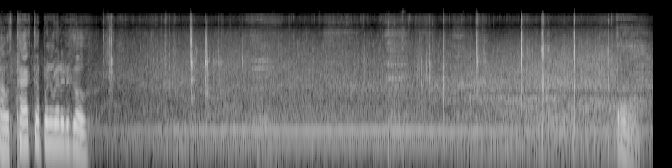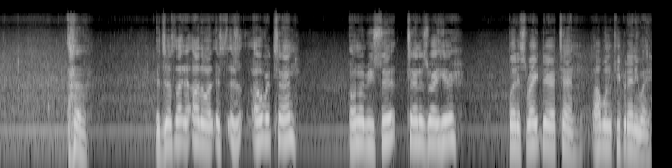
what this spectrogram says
I was packed up and ready to go. It's just like the other one. It's, it's over 10. I don't know if you see it. 10 is right here. But it's right there 10. I wouldn't keep it anyway.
